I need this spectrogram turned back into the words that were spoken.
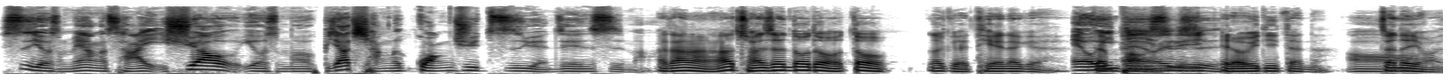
是有什么样的差异？需要有什么比较强的光去支援这件事吗啊，当然，然后船身都都有都有那个贴那个？LED 是不是？LED 灯啊，哦真的。有。以，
